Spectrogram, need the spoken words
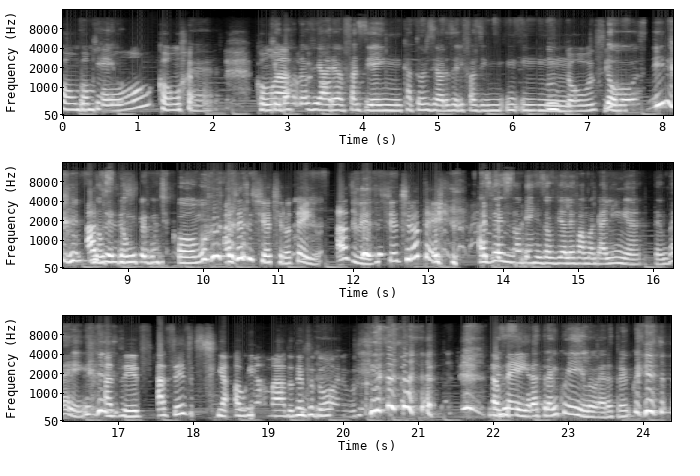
com bombom, com. É, com o que a... o da rodoviária fazia em 14 horas, ele fazia em, em, em 12. 12. Às não, vezes, não me pergunte como. Às vezes tinha tiroteio? Às vezes tinha tiroteio. Às vezes alguém resolvia levar uma galinha também. Às vezes. Às vezes tinha alguém armado dentro do ônibus. Mas, Também. Assim, era tranquilo, era tranquilo.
